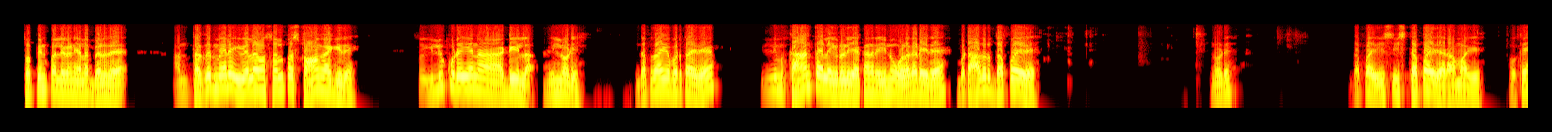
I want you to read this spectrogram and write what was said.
ಸೊಪ್ಪಿನ ಪಲ್ಯಗಳನ್ನೆಲ್ಲ ಬೆಳೆದೆ. ಅನ್ ತೆಗೆದ ಮೇಲೆ ಇವೆಲ್ಲ ಒಂದು ಸ್ವಲ್ಪ ಸ್ಟ್ರಾಂಗ್ ಆಗಿದೆ. ಸೊ ಇಲ್ಲೂ ಕೂಡ ಏನು ಅಡ್ಡಿ ಇಲ್ಲ. ಇಲ್ಲಿ ನೋಡಿ, ದಪ್ಪದಾಗೆ ಬರ್ತಾ ಇದೆ. ಇಲ್ಲಿ ನಿಮ್ಗೆ ಕಾಣ್ತಾ ಇಲ್ಲ ಈರುಳ್ಳಿ, ಯಾಕಂದ್ರೆ ಇನ್ನೂ ಒಳಗಡೆ ಇದೆ ಬಟ್ ಆದರೂ ದಪ್ಪ ಇದೆ. ನೋಡಿ, ದಪ್ಪ ಇದೆ, ಇಷ್ಟು ಇಷ್ಟು ದಪ್ಪ ಇದೆ ಆರಾಮಾಗಿ ಓಕೆ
